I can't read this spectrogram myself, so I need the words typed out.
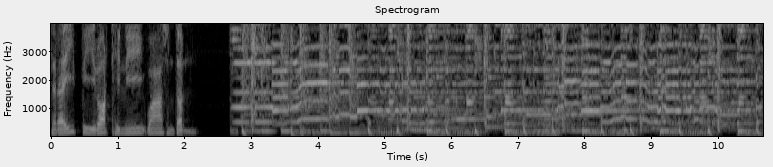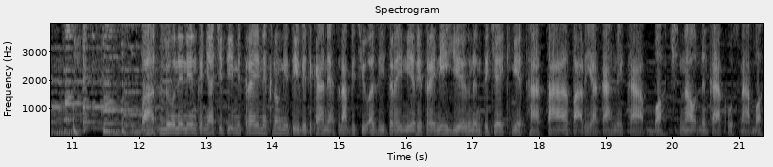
សេរីពីរដ្ឋធានីវ៉ាស៊ីនតោន លោកនាងកញ្ញាជាទីមិត្តរីនៅក្នុងនីតិវិទ្យាអ្នកស្ដាប់វិទ្យុអាស៊ីសេរីនារីត្រីនេះយើងនឹងទៅជែកគ្នាថាតើបរិយាកាសនៃការបោះឆ្នោតនិងការឃោសនាបោះ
